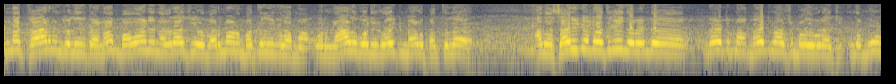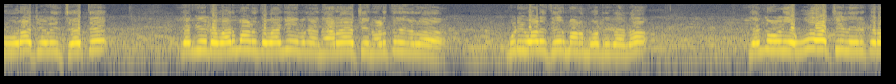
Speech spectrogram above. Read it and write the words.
என்ன காரணம் சொல்லியிருக்காங்கன்னா பவானி நகராட்சியோட வருமானம் பத்தலைங்களாமா ஒரு நாலு கோடி ரூபாய்க்கு மேலே பத்தலை. அதை சரி கட்டுறதுக்கு இந்த ரெண்டு மேட்டு மா மேட்டு ஊராட்சி இந்த மூணு ஊராட்சிகளையும் சேர்த்து எங்கள்கிட்ட வருமானத்தை வாங்கி இவங்க நகராட்சி நடத்துங்கிற முடிவோடு தீர்மானம் போட்டிருக்காங்க. எங்களுடைய ஊராட்சியில் இருக்கிற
